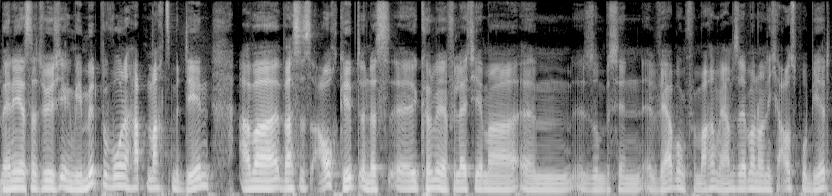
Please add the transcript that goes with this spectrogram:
Wenn ihr jetzt natürlich irgendwie Mitbewohner habt, macht's mit denen. Aber was es auch gibt, und das äh, können wir ja vielleicht hier mal ähm, so ein bisschen äh, Werbung für machen, wir haben es selber noch nicht ausprobiert,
